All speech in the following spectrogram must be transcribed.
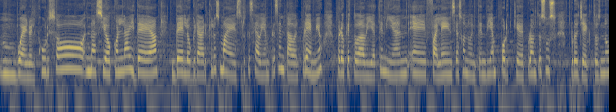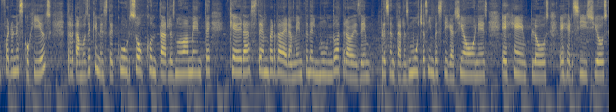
Mm, bueno, el curso nació con la idea de lograr que los maestros que se habían presentado al premio, pero que todavía tenían eh, falencias o no entendían por qué de pronto sus proyectos no fueron escogidos, tratamos de que en este curso contarles nuevamente qué era STEM verdaderamente en el mundo a través de presentarles muchas investigaciones, ejemplos, ejercicios,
